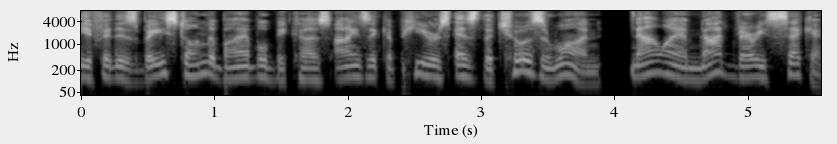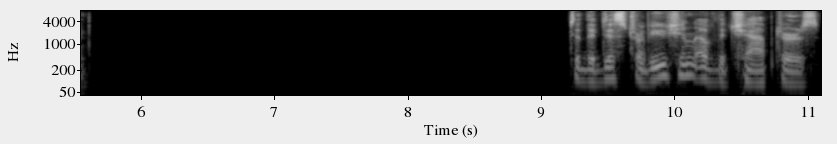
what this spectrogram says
if it is based on the Bible because Isaac appears as the chosen one, now I am not very second. To the distribution of the chapters,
